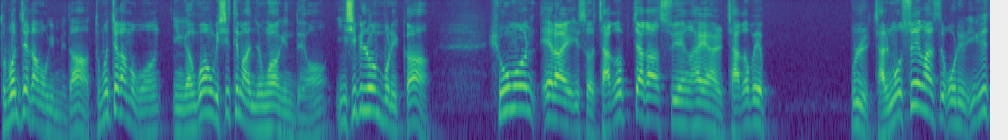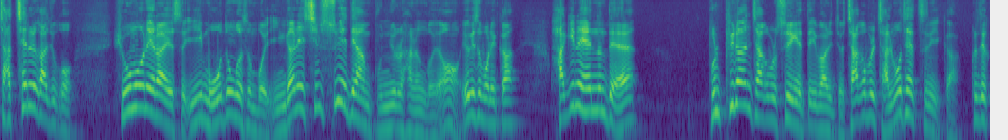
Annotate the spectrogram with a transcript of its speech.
두 번째 과목입니다. 두 번째 과목은 인간공학 및 시스템 안전공학인데요. 21번 보니까 휴먼 에라에 있어 작업자가 수행해야 할 작업의 을 잘못 수행할 수 오류 이거 자체를 가지고 휴먼 에라에서 이 모든 것은 뭐 인간의 실수에 대한 분류를 하는 거예요. 여기서 보니까 하기는 했는데 불필요한 작업을 수행했다 이 말이죠. 작업을 잘못했으니까. 그런데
